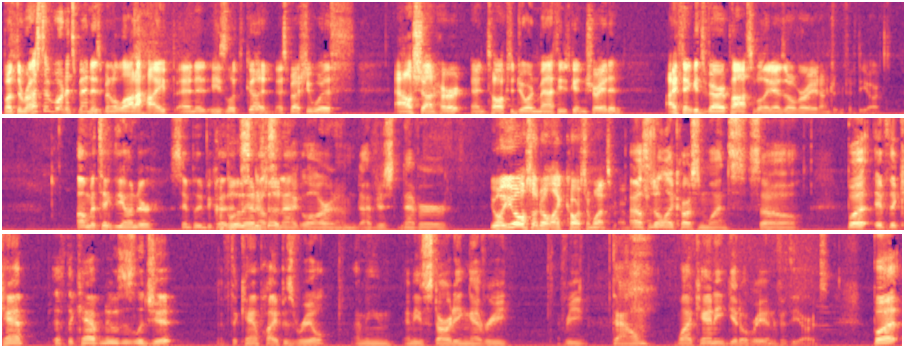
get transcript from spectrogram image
But the rest of what it's been has been a lot of hype, and it, he's looked good, especially with Alshon hurt and talk to Jordan Matthews getting traded. I think it's very possible that he has over 850 yards. I'm going to take the under simply because Completely it's understood. Nelson Agholor, and I'm, I've just never. Well, you also don't like Carson Wentz very I also don't like Carson Wentz. So, but if the camp if the camp news is legit, if the camp hype is real, I mean, and he's starting every every down, why can't he get over 850 yards? But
